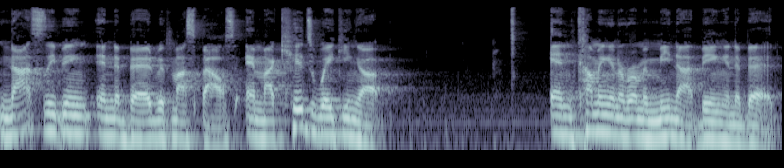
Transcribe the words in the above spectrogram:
not sleeping in the bed with my spouse and my kids waking up and coming in a room and me not being in the bed.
